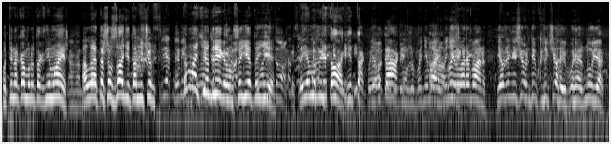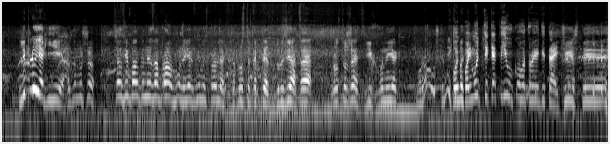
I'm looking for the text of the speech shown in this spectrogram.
от ти на камеру так знімаєш, Ага, на але камеру. те, що ззаді, там нічого. Світ не Та мать його дригалом, що є, то є. Та я можу і так, і так, Ну, отак можу, понімаєш, мені бачиш? барабану. Я вже нічого ж не включаю, поняєш, ну як. Ліплю як є, тому що селфі-палку не забрав, боже, як з ними справлятися, це просто капець. Друзі, це просто жесть, їх вони як муравушки, ну, які Поймуть тільки ті, у кого троє дітей. Чуєш ти.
